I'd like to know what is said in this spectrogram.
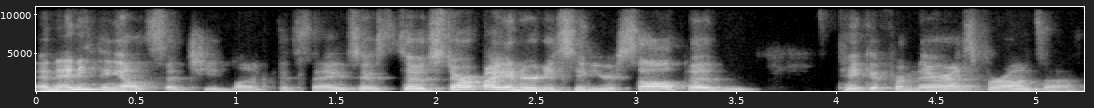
and anything else that she'd like to say. So, so start by introducing yourself and take it from there, Esperanza.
